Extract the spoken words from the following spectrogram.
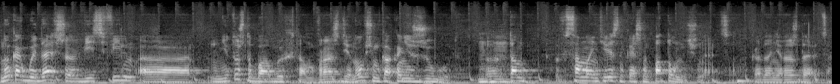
Но как бы дальше весь фильм э, не то чтобы об их там вражде, но в общем как они живут. Mm-hmm. Там самое интересное, конечно, потом начинается, когда они рождаются.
